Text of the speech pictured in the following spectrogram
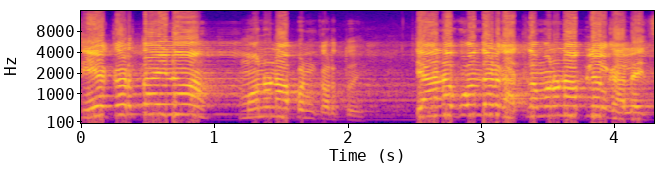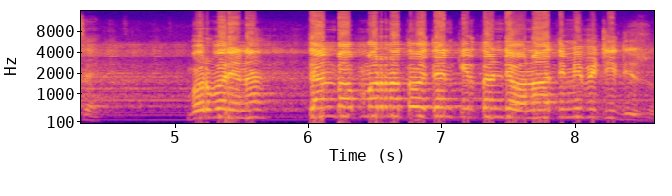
ते करताय ना म्हणून आपण करतोय. त्यानं गोंधळ घातला म्हणून आपल्याला घालायचंय. बरोबर आहे ना? त्यान बाप मरणात होय त्यान कीर्तन ठेव ना ती मी बिठी दिसू.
